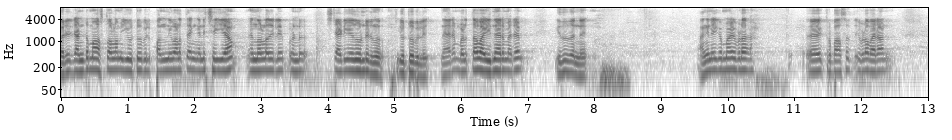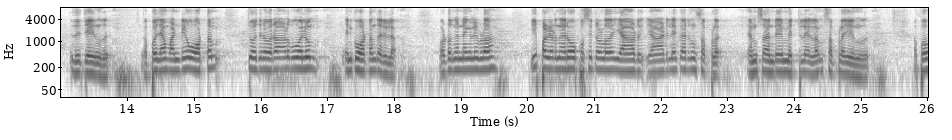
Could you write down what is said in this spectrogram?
ഒരു രണ്ട് മാസത്തോളം യൂട്യൂബിൽ പന്നി വളർത്ത് എങ്ങനെ ചെയ്യാം എന്നുള്ളതിൽ കൊണ്ട് സ്റ്റഡി ചെയ്തുകൊണ്ടിരുന്നു യൂട്യൂബിൽ. നേരം വെളുത്ത വൈകുന്നേരം വരെ ഇത് തന്നെ. അങ്ങനെയൊക്കെ ഇവിടെ കൃപാസ ഇവിടെ വരാൻ ഇത് ചെയ്യുന്നത്. അപ്പോൾ ഞാൻ വണ്ടി ഓട്ടം ചോദിച്ചിട്ട് ഒരാൾ പോലും എനിക്ക് ഓട്ടം തരില്ല. ഓട്ടം എന്നുണ്ടെങ്കിൽ ഇവിടെ ഈ പള്ളിയുടെ നേരെ ഓപ്പോസിറ്റ് ഉള്ളത് യാർഡ് യാർഡിലേക്കായിരുന്നു സപ്ലൈ എംസാന്റെ മെറ്റിലെല്ലാം സപ്ലൈ ചെയ്യുന്നത്. അപ്പോൾ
